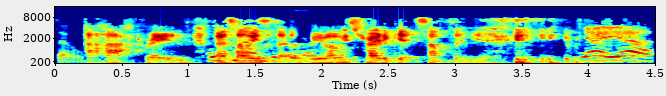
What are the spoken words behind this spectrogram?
So. Aha, great. That's always the, we always try to get something. yeah, yeah.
